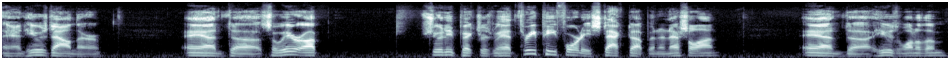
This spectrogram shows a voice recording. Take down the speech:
and he was down there, and uh, so we were up shooting pictures. We had three P40s stacked up in an echelon, and uh, he was one of them.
